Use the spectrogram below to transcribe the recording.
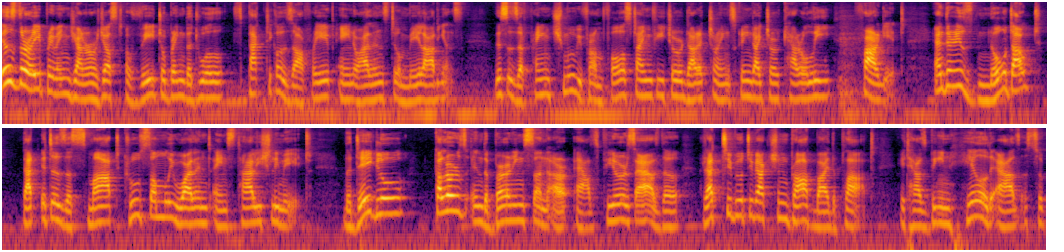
Is the rape revenge genre just a way to bring the dual spectacles of rape and violence to a male audience? This is a French movie from first-time feature director and screenwriter Coralie Fargeat, and there is no doubt that it is a smart, gruesomely violent, and stylishly made. The day glow colors in the burning sun are as fierce as the retributive action brought by the plot. It has been hailed as a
